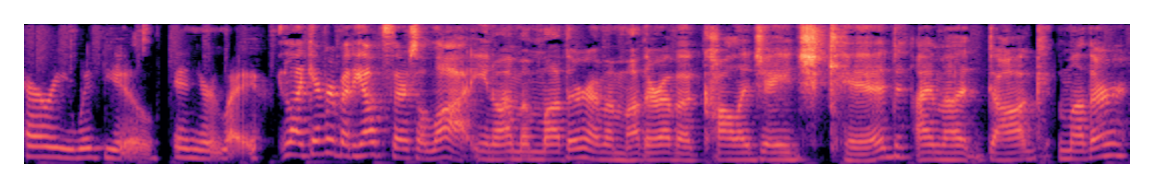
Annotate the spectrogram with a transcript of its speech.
carry with you in your life? Like everybody else, there's a lot. You know, I'm a mother. I'm a mother of a college age kid. I'm a dog mother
